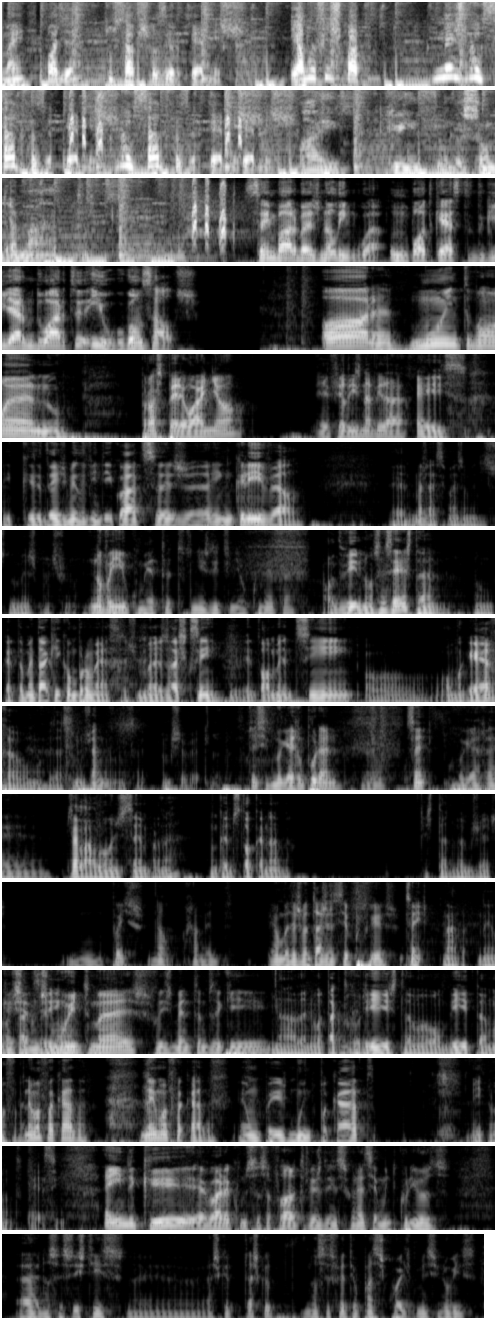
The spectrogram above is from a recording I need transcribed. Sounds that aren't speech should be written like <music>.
Mãe, olha, tu sabes fazer ténis. Ela fez quatro, mas não sabe fazer ténis. Não sabe fazer ténis. ténis. Ai, que informação dramática. Sem Barbas na Língua, um podcast de Guilherme Duarte e Hugo Gonçalves. Ora, muito bom ano! Próspero ano e Feliz Navidad. É isso. E que 2024 seja incrível. Eh, mas vai ser mais ou menos no mesmo, acho. Não vem aí o cometa? Tu tinhas dito que vinha o cometa. Pode vir, não sei se é este ano. Não quero também estar aqui com promessas, mas acho que sim. Eventualmente sim, ou, ou uma guerra, ou uma coisa assim do género, não sei. Vamos saber. Tem sido uma guerra por ano, não é? Sim. Uma guerra é... É lá longe sempre, não é? Nunca nos toca nada. Este ano vamos ver. Hum, Pois, não, realmente. É uma das vantagens de ser português. Sim, nada. Queixamos muito, mas felizmente estamos aqui. Nada, nem um ataque terrorista, uma bombita, uma fa- nem uma facada. Nem uma facada. É um país muito pacato. E pronto, é assim. Ainda que agora começou-se a falar outra vez de insegurança, é muito curioso. Ah, não sei se viste isso, é? Ah, acho, que, acho que não sei se foi até o Passos Coelho que mencionou isso.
